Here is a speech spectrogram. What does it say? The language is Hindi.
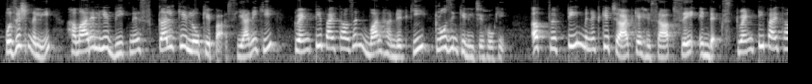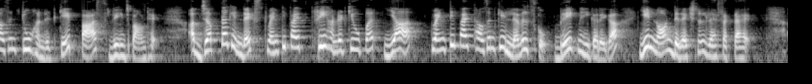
पोजिशनली हमारे लिए वीकनेस कल के लो के पास यानी कि 25,100 की क्लोजिंग के नीचे होगी। अब 15 मिनट के चार्ट के हिसाब से इंडेक्स 25,200 के पास रेंज बाउंड है। अब जब तक इंडेक्स 25,300 के ऊपर या 25,000 के लेवल्स को ब्रेक नहीं करेगा ये नॉन डायरेक्शनल रह सकता है।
